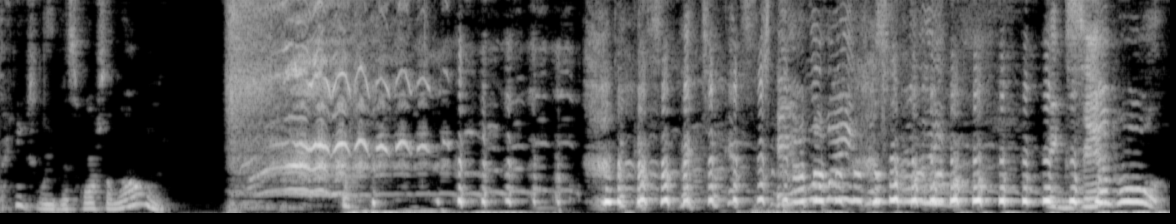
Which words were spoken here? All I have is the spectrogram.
I need to leave this horse alone. Example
